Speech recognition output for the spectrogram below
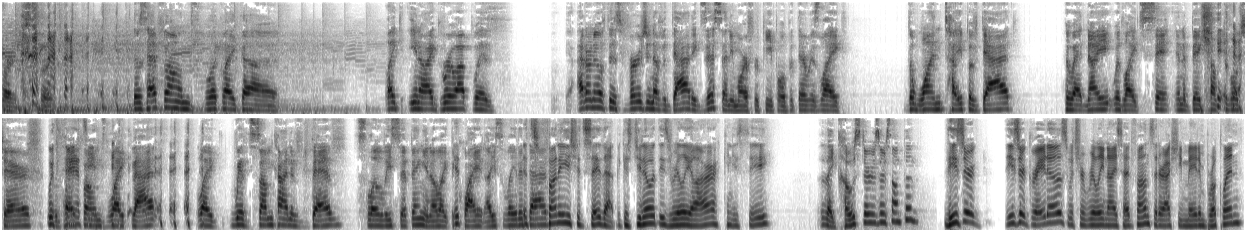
sort. sort. Those headphones look like, uh, like you know, I grew up with. I don't know if this version of a dad exists anymore for people, but there was like the one type of dad who at night would like sit in a big comfortable yeah. chair with, with headphones like that, like with some kind of bev slowly sipping, you know, like the it, quiet, isolated it's dad. It's funny you should say that because do you know what these really are? Can you see? Are they coasters or something? These are these are Grados, which are really nice headphones that are actually made in Brooklyn.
